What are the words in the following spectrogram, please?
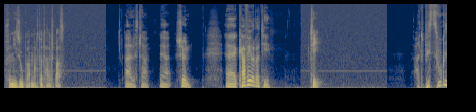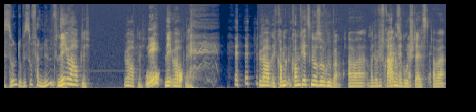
find ich super, macht total Spaß. Alles klar, ja, schön. Äh, Kaffee oder Tee? Tee. Aber du bist so gesund, du bist so vernünftig. Nee, überhaupt nicht. Überhaupt nicht. Nee? Nee, überhaupt nicht. Überhaupt nicht. Kommt, kommt jetzt nur so rüber, aber weil du die Fragen so gut stellst. Aber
